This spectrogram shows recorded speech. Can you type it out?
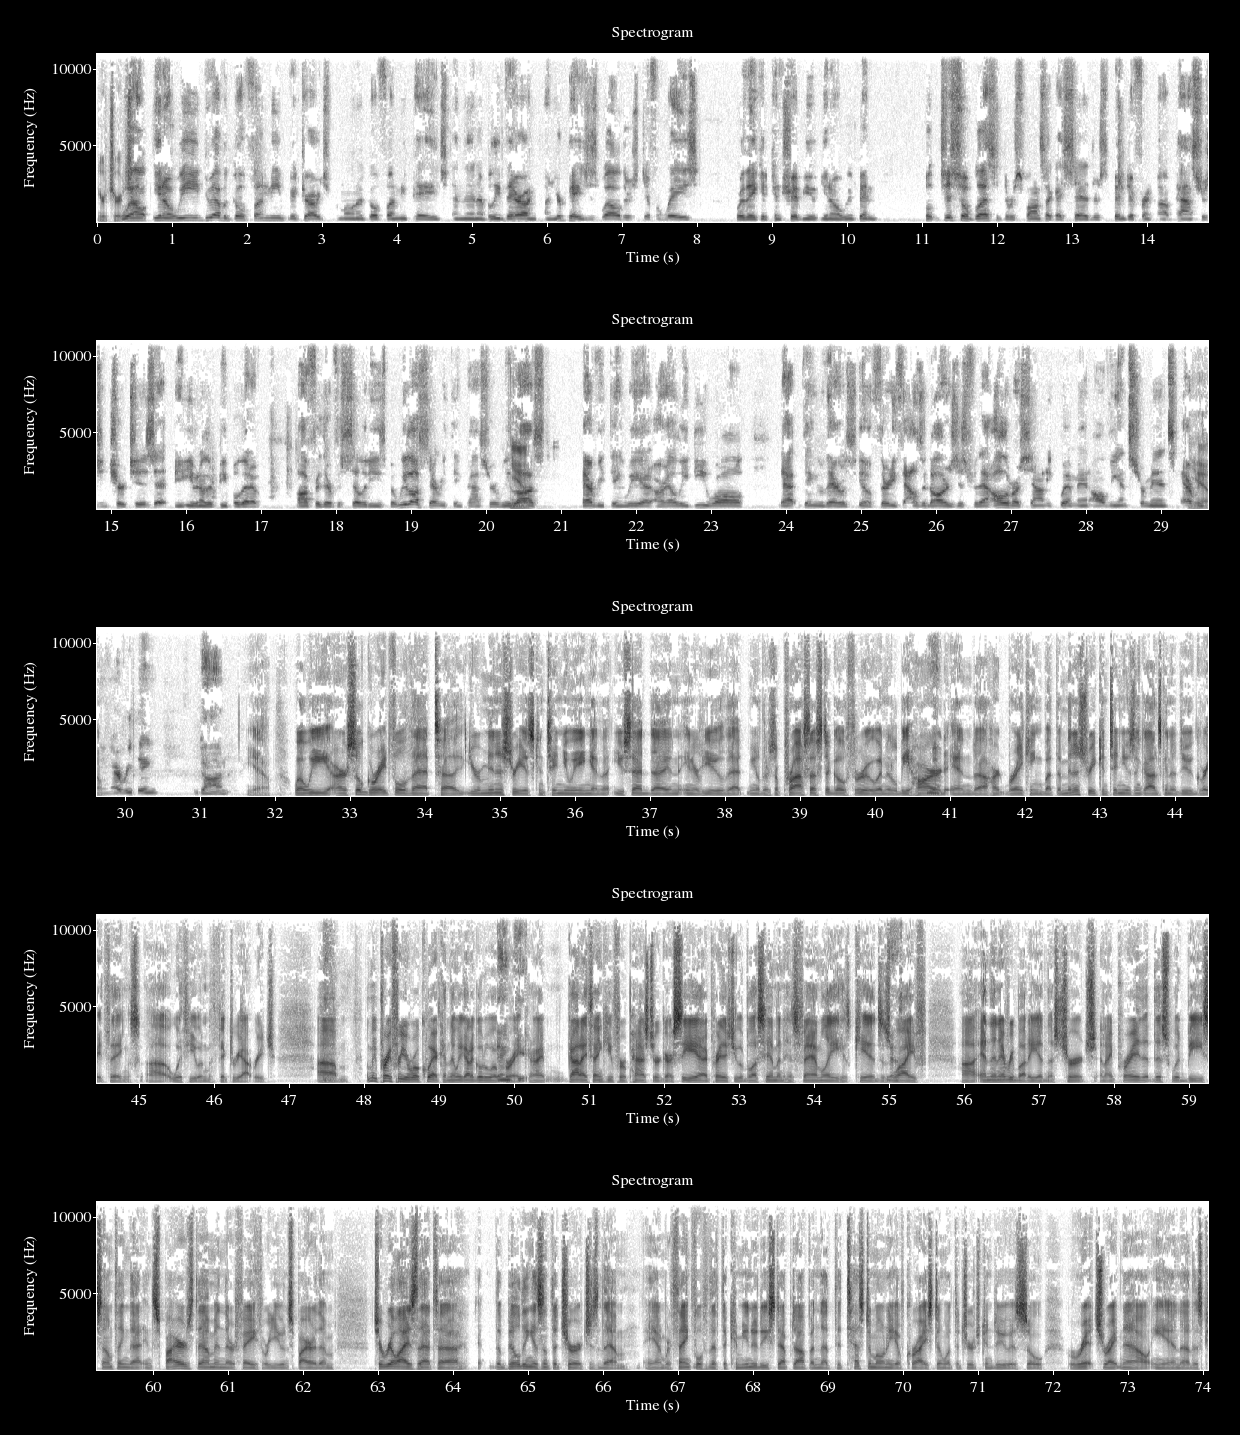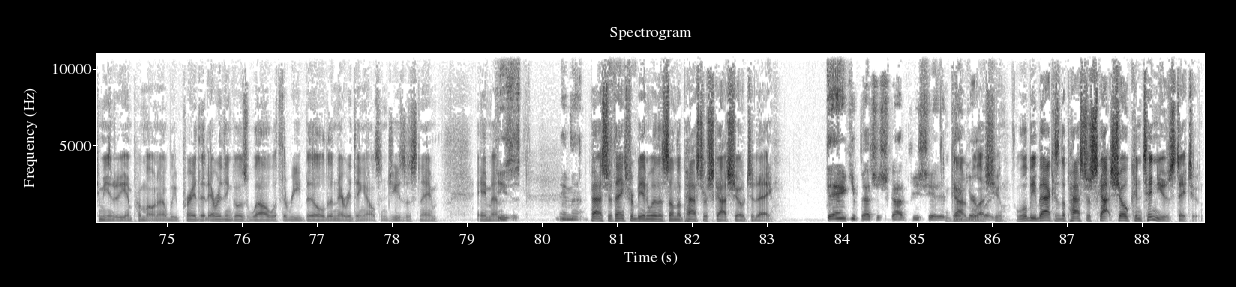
your church? Well, you know, we do have a GoFundMe, Victory Outreach Pomona GoFundMe page. And then I believe there on, on your page as well, there's different ways where they could contribute. You know, we've been well, just so blessed at the response. Like I said, there's been different uh, pastors and churches, that, even other people that have offered their facilities. But we lost everything, Pastor. We Yeah. lost everything. We had our LED wall. That thing there was, you know, thirty thousand dollars just for that. All of our sound equipment, all the instruments, everything, everything gone. Yeah. Well, we are so grateful that uh, your ministry is continuing, and you said uh, in the interview that you know there's a process to go through, and it'll be hard and uh, heartbreaking, but the ministry continues, and God's going to do great things uh, with you and with Victory Outreach. Um, Let me pray for you real quick, and then we got to go to a Thank break. you. All right, God, I thank you for Pastor Garcia. I pray that you would bless him and his family, his kids, his Yes. wife uh, and then everybody in this church. And I pray that this would be something that inspires them in their faith, where you inspire them to realize that uh, the building isn't the church, it's them. And we're thankful that the community stepped up and that the testimony of Christ and what the church can do is so rich right now in uh, this community in Pomona. We pray that everything goes well with the rebuild and everything else in Jesus' name. Amen. Jesus. Amen. Pastor, thanks for being with us on the Pastor Scott Show today. Thank you, Pastor Scott. Appreciate it. God Thank bless everybody. you. We'll be back as the Pastor Scott Show continues. Stay tuned.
